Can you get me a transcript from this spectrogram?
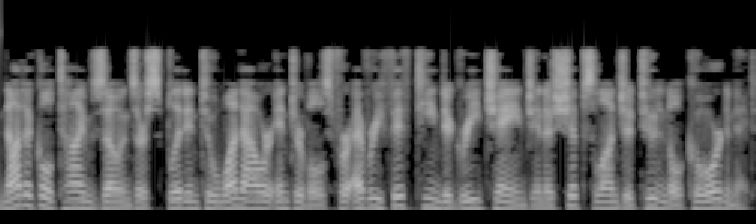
Nautical time zones are split into 1-hour intervals for every 15-degree change in a ship's longitudinal coordinate.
